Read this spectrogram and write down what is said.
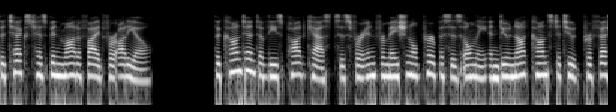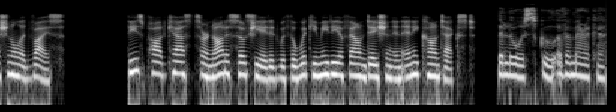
The text has been modified for audio. The content of these podcasts is for informational purposes only and do not constitute professional advice. These podcasts are not associated with the Wikimedia Foundation in any context. The Law School of America.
